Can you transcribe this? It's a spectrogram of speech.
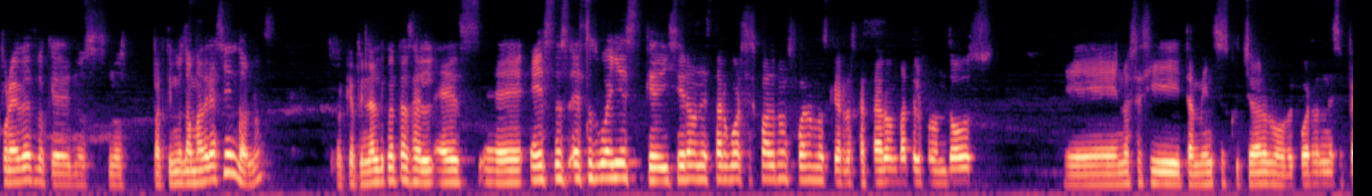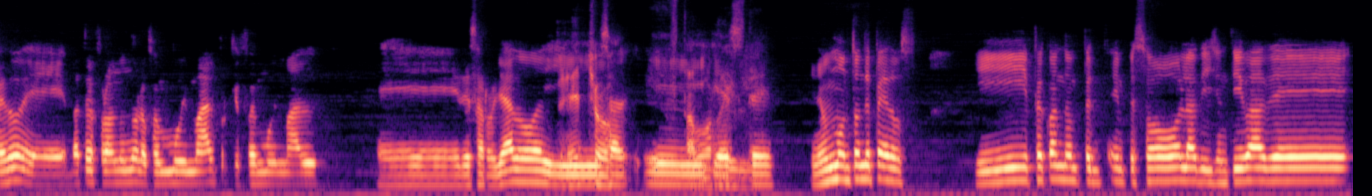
pruebes lo que nos, nos partimos la madre haciendo, ¿no? Porque al final de cuentas, el, es, eh, estos, estos güeyes que hicieron Star Wars Squadrons fueron los que rescataron Battlefront 2. Eh, no sé si también se escucharon o recuerdan ese pedo. De Battlefront 1 le fue muy mal porque fue muy mal eh, desarrollado y, De hecho, o sea, y- estaba y, horrible. este, tenía un montón de pedos. Y fue cuando empe- empezó la disyuntiva de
